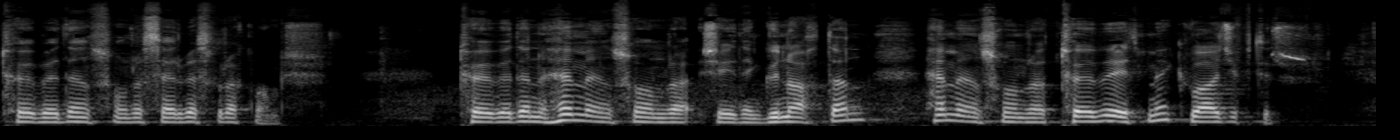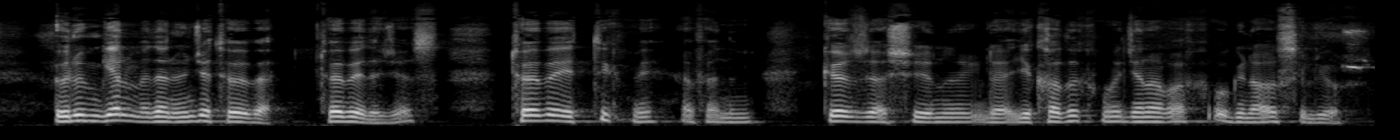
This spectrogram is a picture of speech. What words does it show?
tövbeden sonra serbest bırakmamış. Tövbeden hemen sonra şeyden günahtan hemen sonra tövbe etmek vaciptir. Ölüm gelmeden önce tövbe. Tövbe edeceğiz. Tövbe ettik mi efendim gözyaşıyla yıkadık mı Cenab-ı Hak o günahı siliyor.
